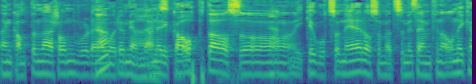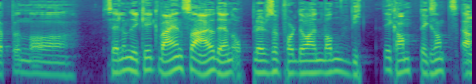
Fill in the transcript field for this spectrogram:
Den kampen der sånn, hvor det Ja. året Mjøndalen rykka opp, da, og så gikk jo godset ned, og så møttes de i semifinalen i cupen. og... Selv om det ikke gikk veien, så er jo det en opplevelse for folk. Det var en vanvittig kamp, ikke sant? Ja.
